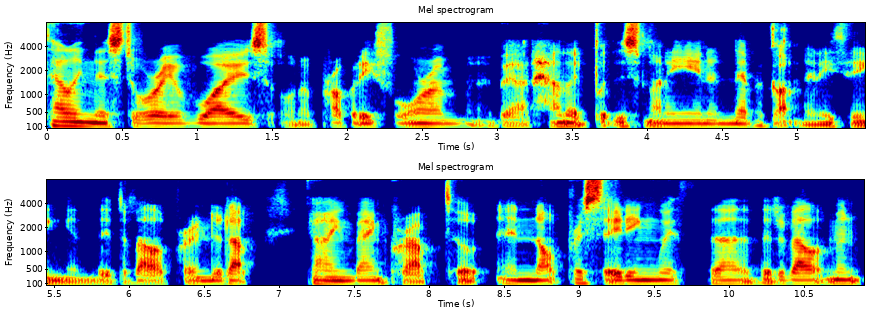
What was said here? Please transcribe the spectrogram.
telling their story of woes on a property forum about how they'd put this money in and never gotten anything, and the developer ended up going bankrupt and not proceeding with uh, the development.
